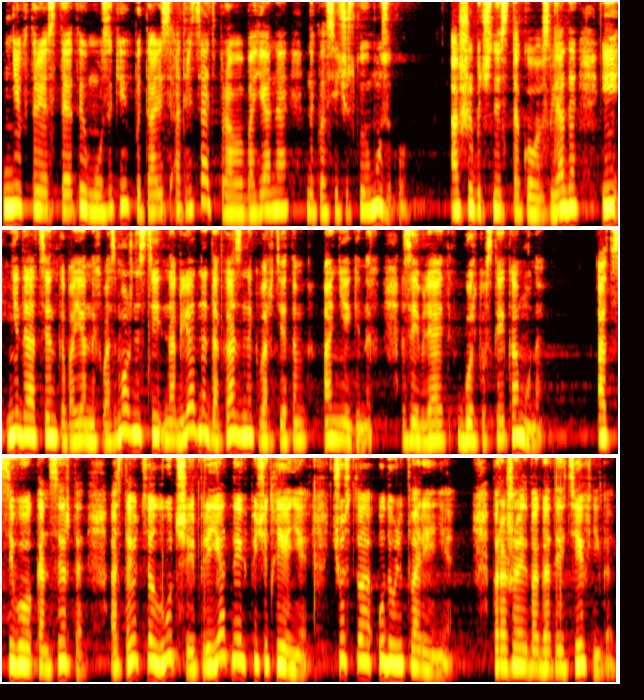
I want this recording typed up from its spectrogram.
Некоторые эстеты в музыке пытались отрицать право баяна на классическую музыку. Ошибочность такого взгляда и недооценка баянных возможностей наглядно доказаны квартетом Онегиных, заявляет Горьковская коммуна. От всего концерта остаются лучшие, приятные впечатления, чувство удовлетворения. Поражает богатая техника,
